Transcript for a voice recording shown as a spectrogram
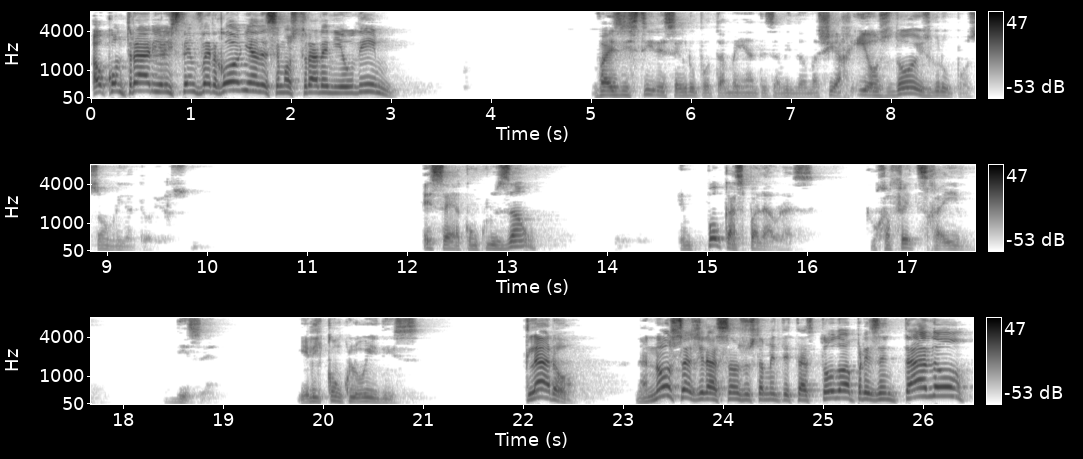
Ao contrário, eles têm vergonha de se mostrarem Yehudim vai existir esse grupo também antes da vinda do Mashiach. E os dois grupos são obrigatórios. Essa é a conclusão, em poucas palavras, que o Hafetz Haim diz. E ele conclui e diz, claro, na nossa geração justamente está todo apresentado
